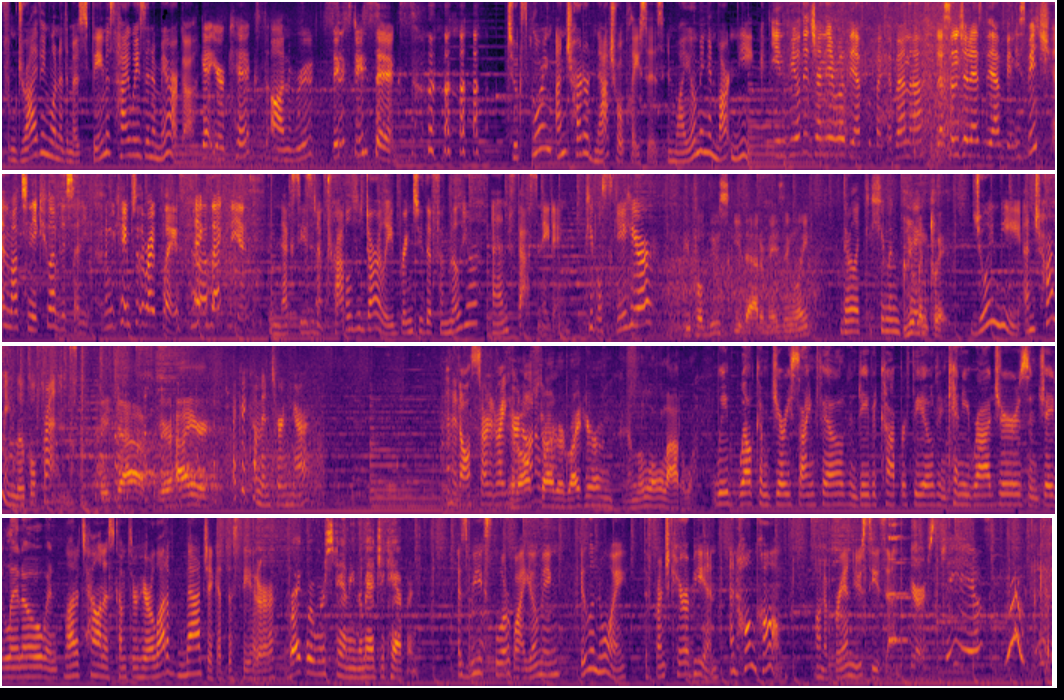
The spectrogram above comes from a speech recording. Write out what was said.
From driving one of the most famous highways in America Get your kicks on Route 66. to exploring uncharted natural places in Wyoming and Martinique, In Rio de Janeiro, they have Copacabana. Los Angeles, they have Venice Beach. And Martinique, you have Les Salines. And we came to the right place. exactly, yes. the next season of Travels with Darley brings you the familiar and fascinating. People ski here. People do ski that amazingly. They're like human clay. Human clay. Join me and charming local friends Great job. You're hired. I could come intern here. And it all started right here It in all Ottawa. started right here in, in little old Ottawa. We welcomed Jerry Seinfeld and David Copperfield and Kenny Rogers and Jay Leno. And A lot of talent has come through here. A lot of magic at this theater. right where we're standing, the magic happened. as we explore Wyoming, Illinois, the French Caribbean, and Hong Kong on a brand new season. Cheers. Cheers.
